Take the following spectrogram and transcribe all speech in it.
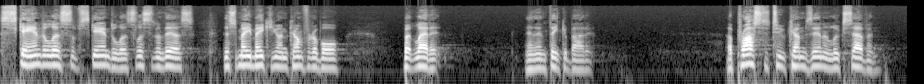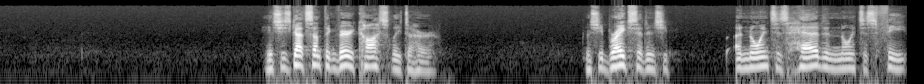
scandalous of scandalous, listen to this. This may make you uncomfortable, but let it and then think about it. A prostitute comes in in Luke 7. And she's got something very costly to her. And she breaks it and she anoints his head and anoints his feet.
